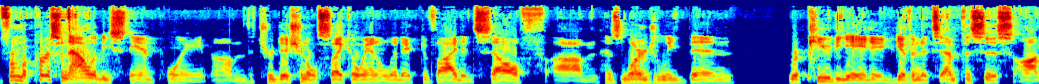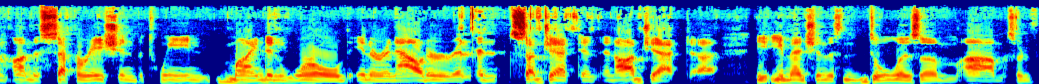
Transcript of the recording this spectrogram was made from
From a personality standpoint, um, the traditional psychoanalytic divided self um, has largely been repudiated given its emphasis on on the separation between mind and world, inner and outer, and, and subject and, and object. Uh, you, you, mentioned this dualism, um, sort of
